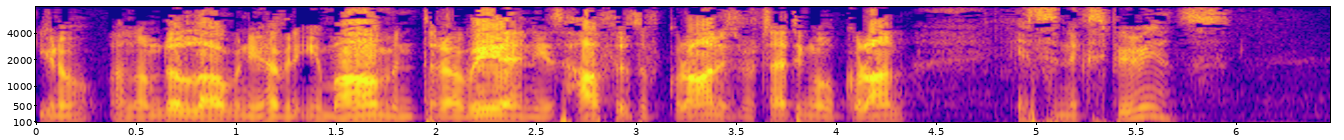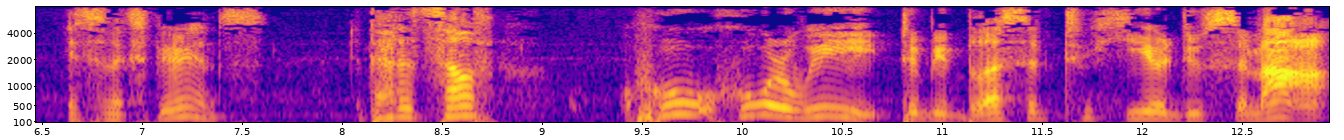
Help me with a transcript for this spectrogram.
you know, Alhamdulillah, when you have an Imam in Taraweeh and he's Hafiz of Quran, he's reciting all Quran, it's an experience. It's an experience. That itself, who, who are we to be blessed to hear, do sama'a,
